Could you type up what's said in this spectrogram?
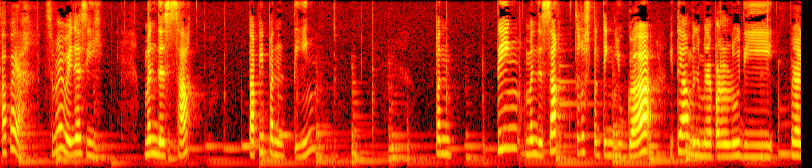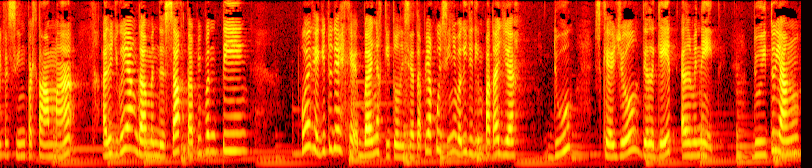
apa ya? Sebenarnya beda sih. Mendesak tapi penting. Penting, mendesak terus penting juga. Itu yang benar-benar perlu di prioritasin pertama ada juga yang gak mendesak tapi penting. Pokoknya kayak gitu deh kayak banyak gitu listnya. Tapi aku isinya bagi jadi empat aja. Do schedule delegate eliminate. Do itu yang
